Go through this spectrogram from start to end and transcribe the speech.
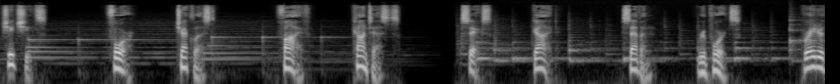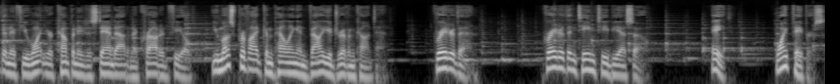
Cheat sheets. 4. Checklist. 5. Contests. 6. Guide. 7. Reports. Greater than if you want your company to stand out in a crowded field, you must provide compelling and value driven content. Greater than. Greater than Team TBSO. 8. White papers.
